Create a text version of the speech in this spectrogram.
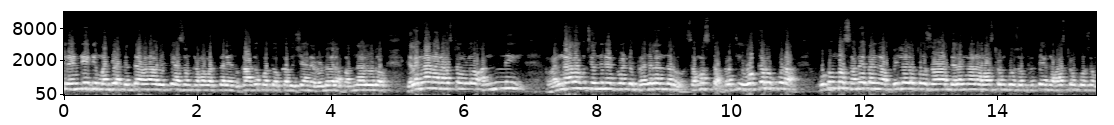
రెండింటి మధ్య పెద్ద వ్యత్యాసం కనబడతలేదు. కాకపోతే ఒక్క విషయాన్ని రెండు వేల పద్నాలుగులో తెలంగాణ రాష్ట్రంలో అన్ని రంగాలకు చెందినటువంటి ప్రజలందరూ సమస్త ప్రతి ఒక్కరూ కూడా కుటుంబ సమేతంగా పిల్లలతో సహా తెలంగాణ రాష్ట్రం కోసం ప్రత్యేక రాష్ట్రం కోసం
